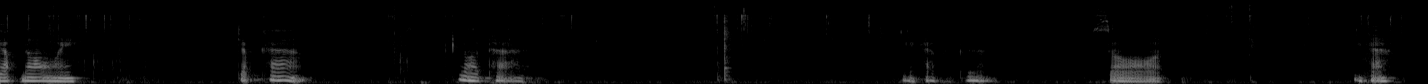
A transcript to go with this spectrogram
ยับหน่อย จับข้าง ลอดผ่านนี่ค่ะเพื่อนๆสอดนะคะ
